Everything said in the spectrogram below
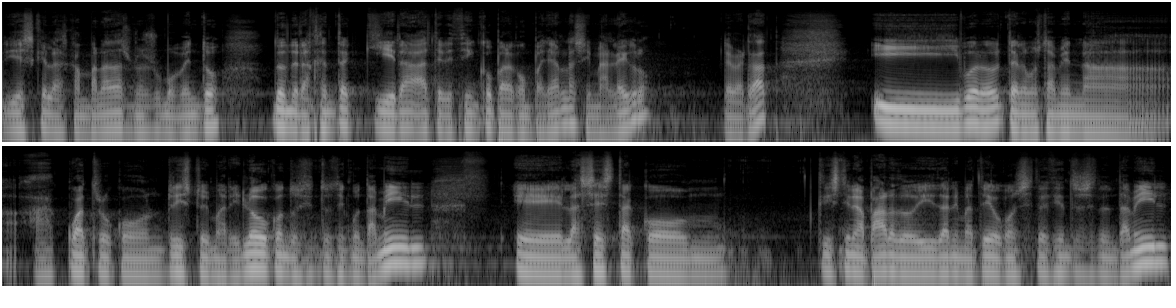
y es que las campanadas no es un momento donde la gente quiera a Telecinco para acompañarlas y me alegro, de verdad. Y bueno, tenemos también a, 4 con Risto y Mariló con 250.000, eh, la sexta con Cristina Pardo y Dani Mateo con 770.000,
